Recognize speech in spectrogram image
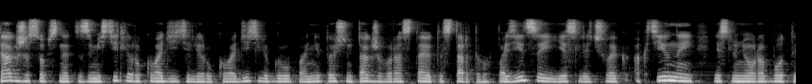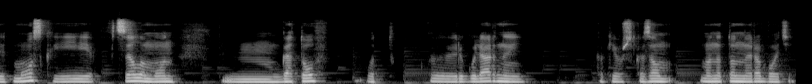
также, собственно, это заместители руководителей, руководители группы, они точно так же вырастают из стартовых позиций, если человек активный, если у него работает мозг, и в целом он м, готов вот к регулярной, как я уже сказал, монотонной работе.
